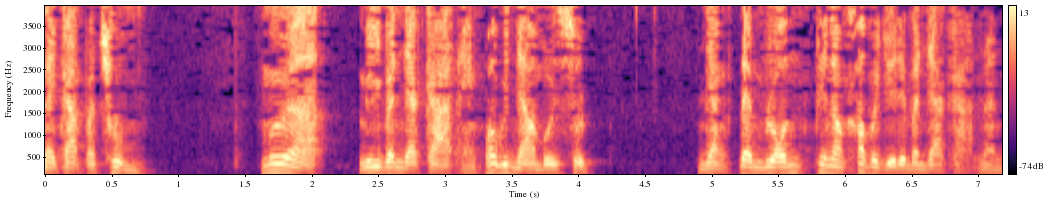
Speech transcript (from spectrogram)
ในการประชุม เมื่อมีบรรยากาศแห่งพระวิญญาณบริสุทธิ์ อย่างเต็มล้นพี่น้องเข้าไปอยู่ในบรรยากาศนั้น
